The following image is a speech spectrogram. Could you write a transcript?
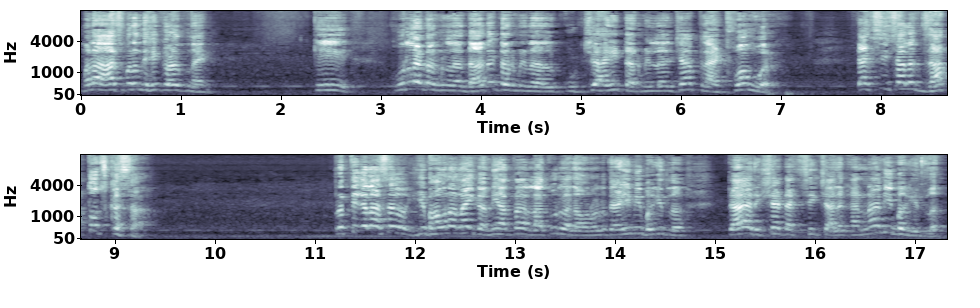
मला आजपर्यंत हे कळत नाही की कुर्ला टर्मिनल दादर टर्मिनल कुठच्याही टर्मिनलच्या प्लॅटफॉर्मवर टॅक्सी चालक जातोच कसा? प्रत्येकाला असं ही भावना नाही का? मी आता लातूरला जाऊन आलो त्याही मी बघितलं. त्या रिक्षा टॅक्सी चालकांना मी बघितलं.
